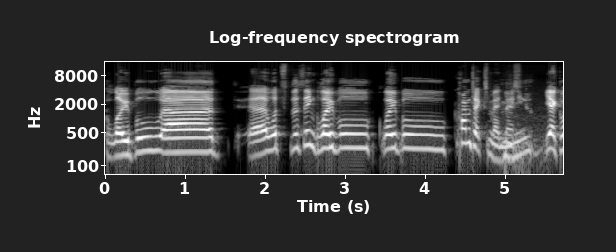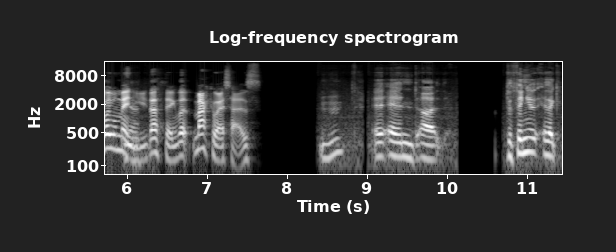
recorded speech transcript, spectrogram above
global uh, uh what's the thing global global context menus. Menu. Yeah, global Yeah. menu. That thing that macOS has. Mm-hmm. And uh, the thing is, like,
